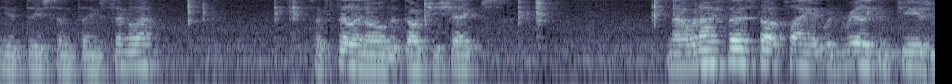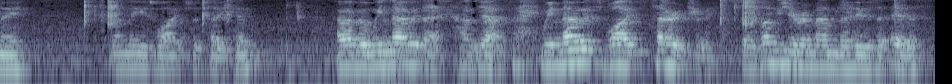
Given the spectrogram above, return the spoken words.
you'd do something similar. So fill in all the dodgy shapes. Now when I first started playing it would really confuse me when these whites were taken. However, we know it's yeah, we know it's White's territory. So as long as you remember whose it is,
